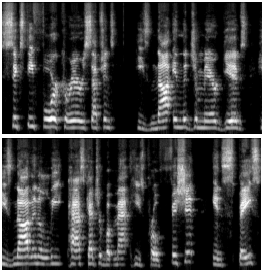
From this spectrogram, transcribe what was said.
64 career receptions. He's not in the Jahmyr Gibbs. He's not an elite pass catcher, but Matt, he's proficient in space.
